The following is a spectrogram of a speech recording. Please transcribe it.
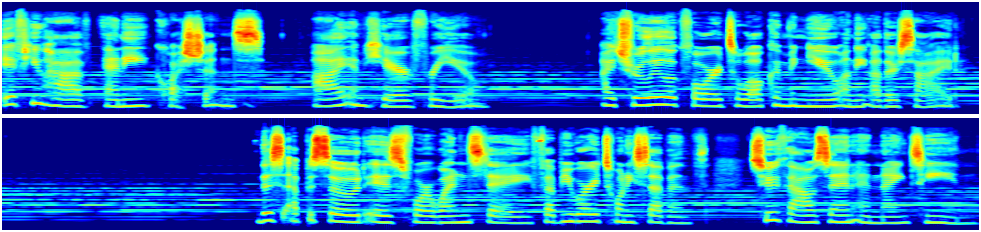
if you have any questions. I am here for you. I truly look forward to welcoming you on the other side. This episode is for Wednesday, February 27th, 2019.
